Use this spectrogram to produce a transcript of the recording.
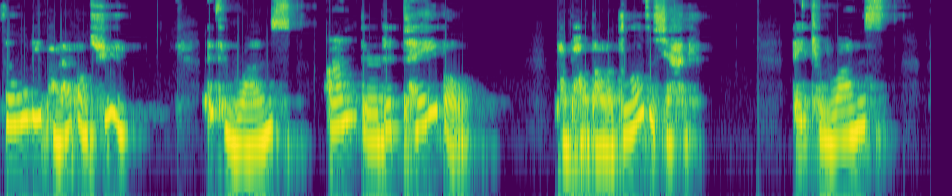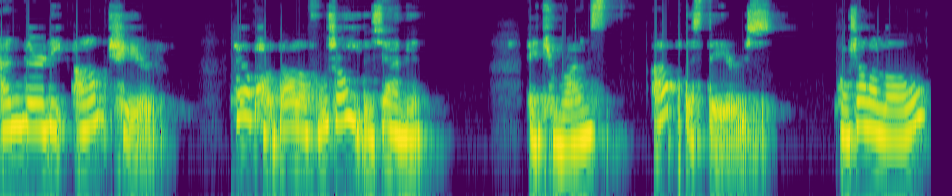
在屋里跑来跑去。It runs under the table. 它跑到了桌子下面。It runs under the armchair. 它又跑到了扶手椅的下面。It runs up the stairs. 跑上了楼。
